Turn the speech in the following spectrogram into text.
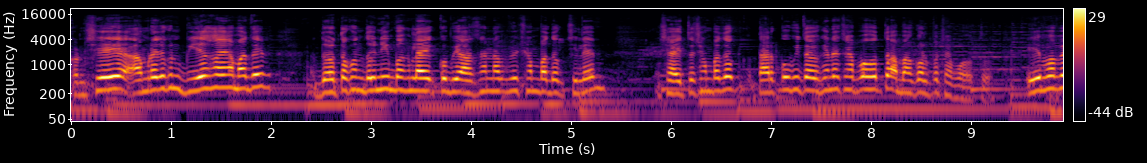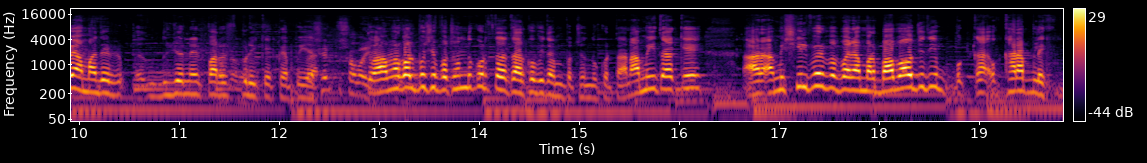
কারণ সে আমরা যখন বিয়ে হয় আমাদের তখন দৈনিক বাংলায় কবি আহসান হাবিব সম্পাদক ছিলেন সাহিত্য সম্পাদক তার কবিতা ওখানে ছাপা হতো আমার গল্প ছাপা হতো। এভাবে আমাদের দুজনের পারস্পরিক একটা প্রিয়া তো আমার গল্প সে পছন্দ করতো তার কবিতা আমি পছন্দ করতাম। আর আমি তাকে আর আমি শিল্পের ব্যাপারে আমার বাবাও যদি খারাপ লেখ-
